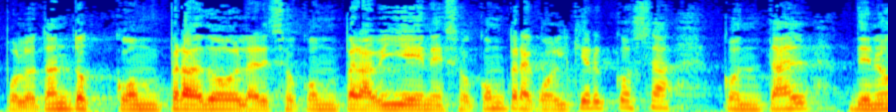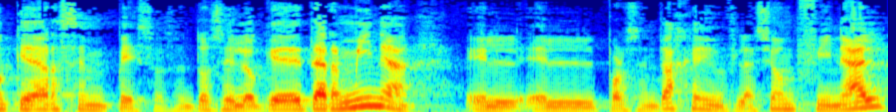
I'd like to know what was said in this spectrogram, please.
por lo tanto compra dólares o compra bienes o compra cualquier cosa con tal de no quedarse en pesos. Entonces lo que determina el, el porcentaje de inflación final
